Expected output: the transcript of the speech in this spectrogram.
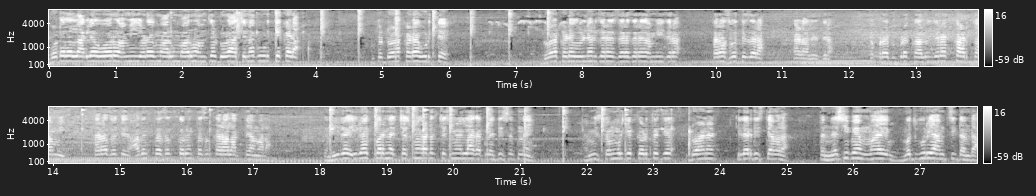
बोटाला लागल्यावर आम्ही एवढं मारून मारून आमचा डोळा अचानक उडते कडा. आमचा डोळा कडा उडते. डोळा कडा उडल्यावर जरा जरा जरा आम्ही जरा त्रास होते जरा. काढायला जरा. कपडा बिपडा घालून जरा काढतो आम्ही. त्रास होते. अजून तसंच करून तसंच करावं लागते आम्हाला. हिरा हिरत पर्यंत चष्मे काढत चष्मे लागत नाही दिसत नाही. आम्ही समोर जे करतो ते डोळ्यानं क्लिअर दिसते आम्हाला. तर नशीब आहे माय मजबुरी आहे आमची धंदा.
